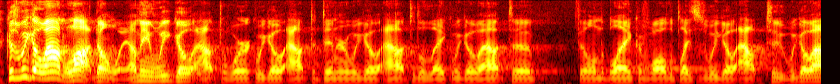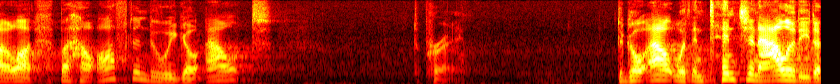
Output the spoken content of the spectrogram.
Because we go out a lot, don't we? I mean, we go out to work, we go out to dinner, we go out to the lake, we go out to fill in the blank of all the places we go out to. We go out a lot. But how often do we go out to pray? To go out with intentionality, to,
